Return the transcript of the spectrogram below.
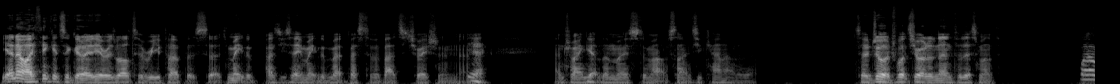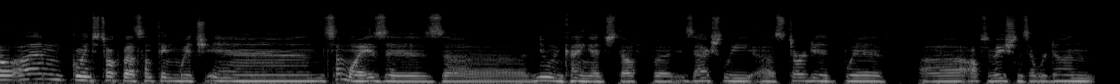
yeah, no, I think it's a good idea as well to repurpose uh, to make the, as you say, make the best of a bad situation, and, Yeah. and try and get the most amount of science you can out of it. So, George, what's your odd and end for this month? Well, I'm going to talk about something which, in some ways, is uh, new and cutting edge stuff, but is actually uh, started with uh, observations that were done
